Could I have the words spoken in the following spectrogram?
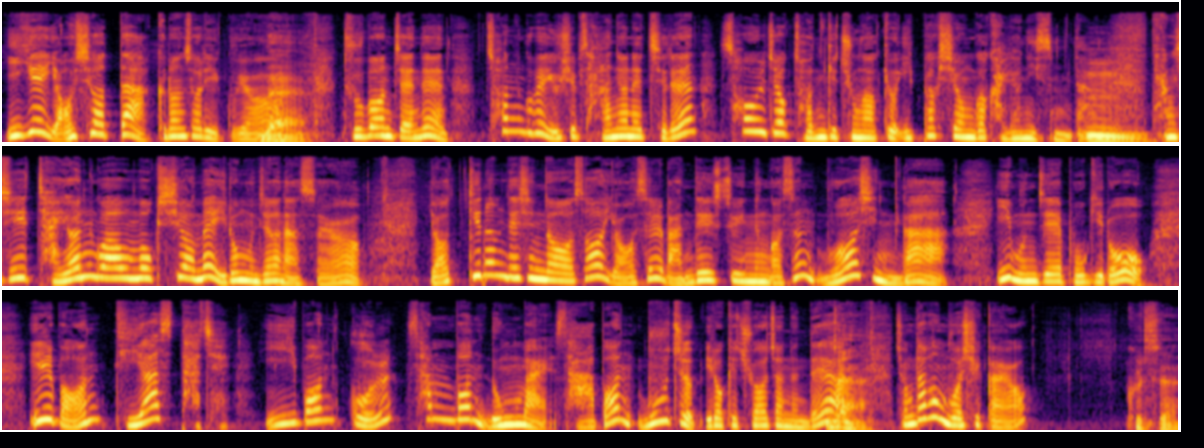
이게 엿이었다. 그런 설이 있고요. 네. 두 번째는 1964년에 치른 서울 지역 전기 중학교 입학 시험과 관련이 있습니다. 음. 당시 자연 과목 시험에 이런 문제가 나왔어요. 엿기름 대신 넣어서 엿을 만들 수 있는 것은 무엇인가? 이 문제의 보기로 1번 디아스타제, 2번 꿀, 3번 녹말, 4번 무즙 이렇게 주어졌는데요. 네. 정답은 무엇일까요? 글쎄.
